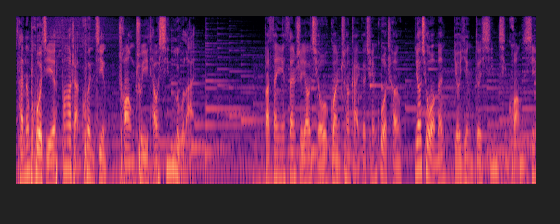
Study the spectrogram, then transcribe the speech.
才能破解发展困境，闯出一条新路来。把“三严三实”要求贯穿改革全过程。要求我们有应对新情况、新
